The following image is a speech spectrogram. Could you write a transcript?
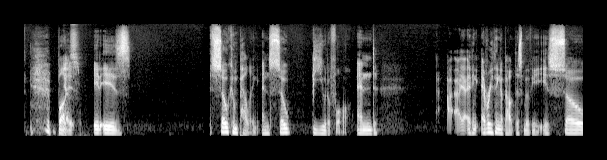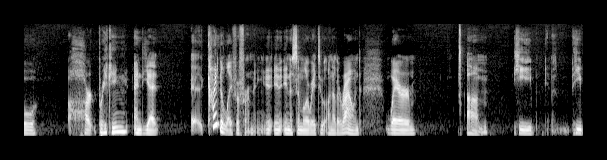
but Yes. it is so compelling and so beautiful and I, I think everything about this movie is so heartbreaking and yet uh, kind of life affirming in, in a similar way to another round where um he he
